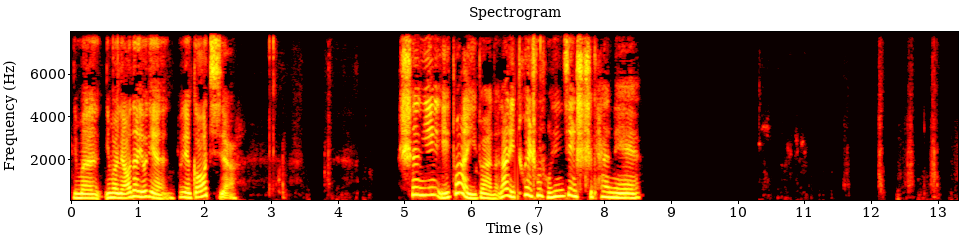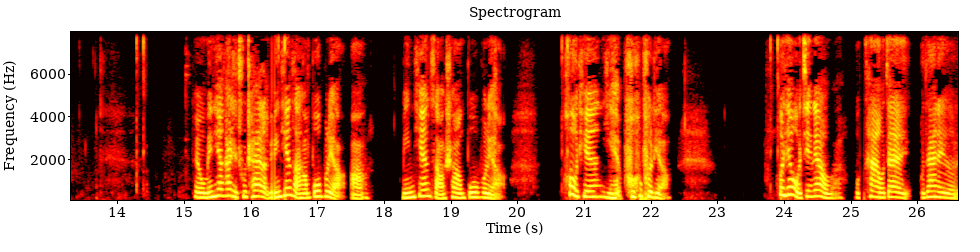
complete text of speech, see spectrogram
你们你们聊的有点有点高级啊，声音一段一段的，那你退出重新进试试看呢？对我明天开始出差了，明天早上播不了啊，明天早上播不了，后天也 播不了。后天我尽量吧，我看我在我在那个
